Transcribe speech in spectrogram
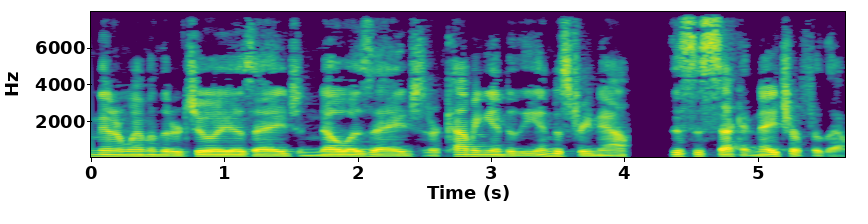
men and women that are Julia's age and Noah's age that are coming into the industry now, this is second nature for them.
